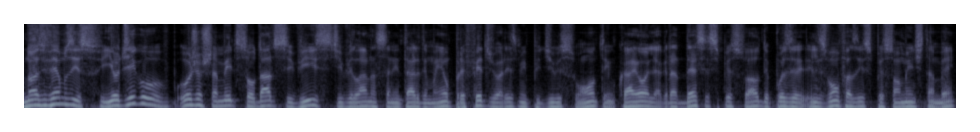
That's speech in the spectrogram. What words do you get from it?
nós vivemos isso. E eu digo, hoje eu chamei de soldados civis, estive lá na sanitária de manhã, o prefeito de Juarez me pediu isso ontem, o Caio, olha, agradece esse pessoal, depois eles vão fazer isso pessoalmente também,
